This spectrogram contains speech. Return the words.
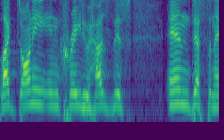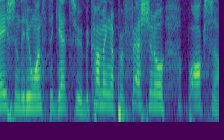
Like Donnie in Creed, who has this end destination that he wants to get to, becoming a professional boxer.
